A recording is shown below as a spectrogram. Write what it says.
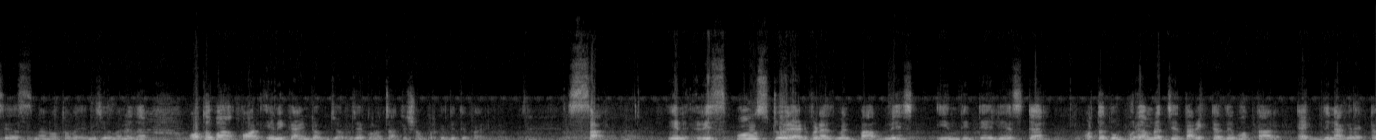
সেলসম্যান অথবা এনজিও ম্যানেজার অথবা or any kind of job যে কোনো চাকরি সম্পর্কে দিতে পারি। স্যার ইন রেসপন্স টু এর advertisement published in the daily star অর্থাৎ উপরে আমরা যে তারিখটা দেবো, তার একদিন আগের একটা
